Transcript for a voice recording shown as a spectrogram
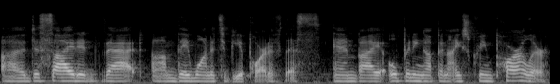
uh, decided that um, they wanted to be a part of this. And by opening up an ice cream parlor,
